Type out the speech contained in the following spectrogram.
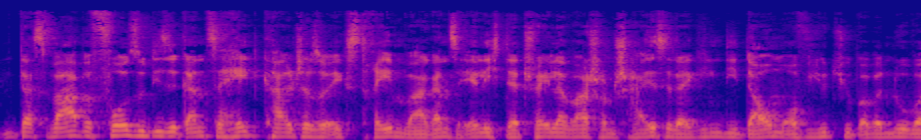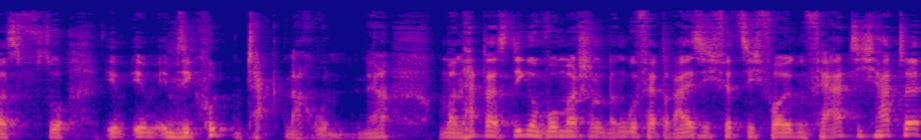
Das war bevor so diese ganze Hate-Culture so extrem war. Ganz ehrlich, der Trailer war schon scheiße, da gingen die Daumen auf YouTube, aber nur was so im, im, im Sekundentakt nach unten. Ja. Und man hat das Ding, wo man schon ungefähr 30, 40 Folgen fertig hatte,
